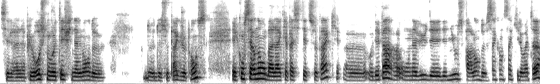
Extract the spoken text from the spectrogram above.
c'est la, plus grosse nouveauté finalement de, de, ce pack, je pense. Et concernant bah, la capacité de ce pack, euh, au départ, on a vu des, news parlant de 55 kWh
